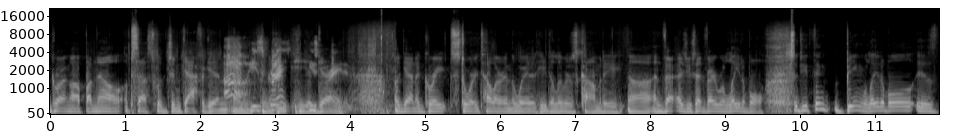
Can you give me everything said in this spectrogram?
growing up. I'm now obsessed with jim gaffigan. Oh and, he's you know, great. he, he he's again great. again a great storyteller in the way that he delivers comedy uh, and ve- as you said very relatable. So do you think being relatable is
